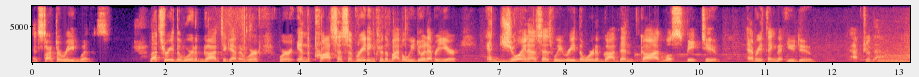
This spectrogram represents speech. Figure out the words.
and start to read with us. Let's read the Word of God together. We're, we're in the process of reading through the Bible. We do it every year. And join us as we read the Word of God. Then God will speak to you everything that you do after that.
